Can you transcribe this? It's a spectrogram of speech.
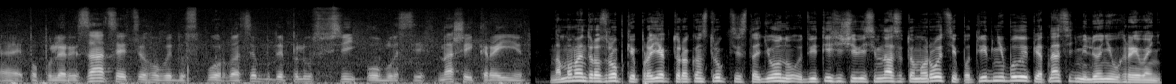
е, популяризація цього виду спорту, а це буде плюс всій області, нашій країні. На момент розробки проєкту реконструкції стадіону у 2018 році потрібні були 15 мільйонів гривень.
